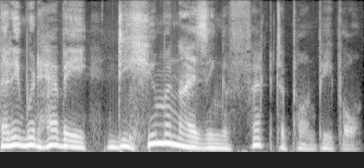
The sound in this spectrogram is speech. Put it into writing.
that it would have a dehumanizing effect upon people.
